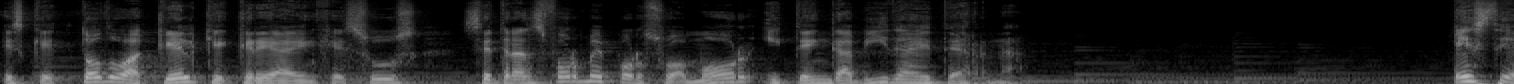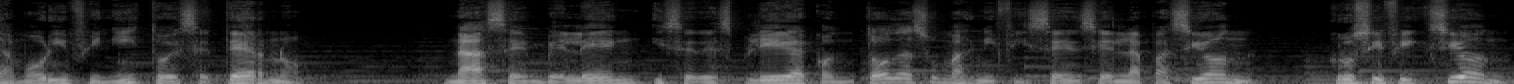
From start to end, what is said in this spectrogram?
es que todo aquel que crea en Jesús se transforme por su amor y tenga vida eterna. Este amor infinito es eterno Nace en Belén y se despliega con toda su magnificencia en la pasión, crucifixión,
